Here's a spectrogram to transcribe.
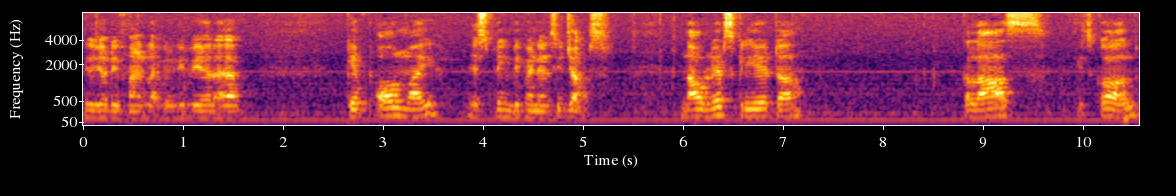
user defined library where I have kept all my spring dependency jobs now let's create a class. It's called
